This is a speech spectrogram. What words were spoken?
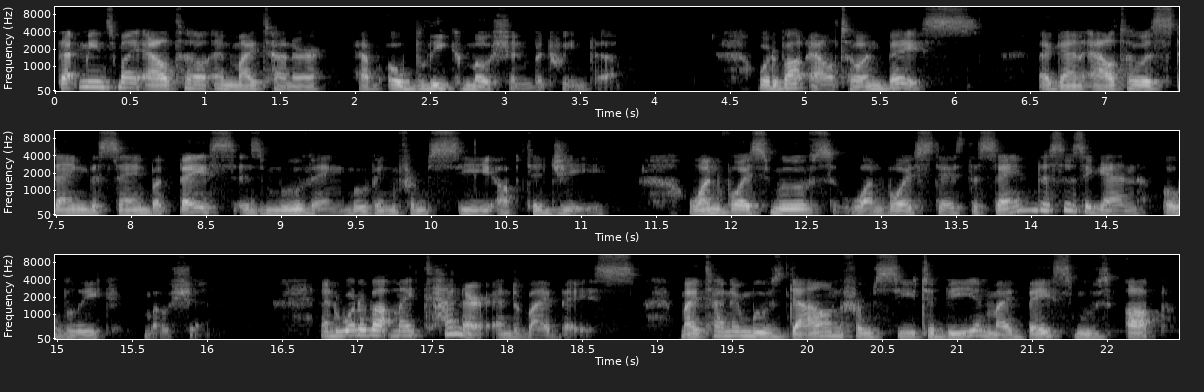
That means my alto and my tenor have oblique motion between them. What about alto and bass? Again, alto is staying the same, but bass is moving, moving from C up to G. One voice moves, one voice stays the same. This is again oblique motion. And what about my tenor and my bass? My tenor moves down from C to B and my bass moves up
